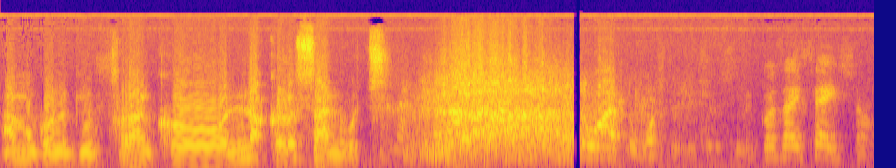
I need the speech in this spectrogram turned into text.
I'm gonna give Franco a knuckle sandwich. Why do I have to wash the dishes? Because I say so.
